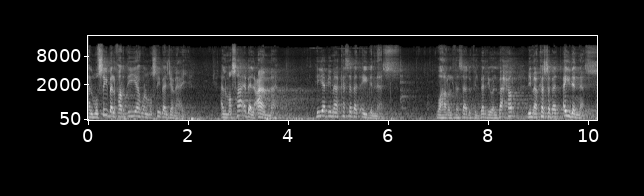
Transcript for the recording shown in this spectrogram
المصيبة الفردية والمصيبة الجماعية. المصائب العامة هي بما كسبت أيدي الناس. ظهر الفساد في البر والبحر بما كسبت أيدي الناس.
